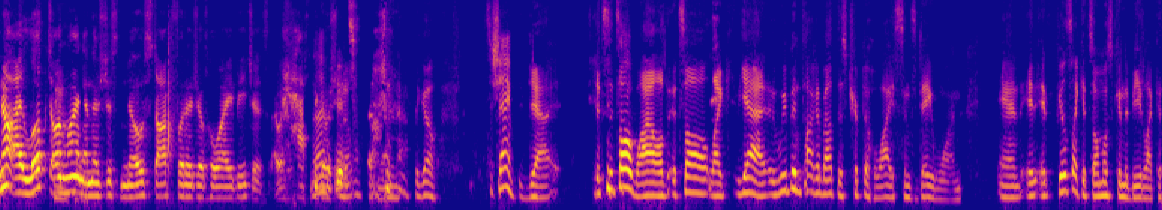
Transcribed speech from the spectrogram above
You know, I looked online and there's just no stock footage of Hawaii beaches. I would have to No, go it's- shoot. You know, have to go. It's a shame. Yeah, it's it's all wild. It's all like yeah, we've been talking about this trip to Hawaii since day one, and it, it feels like it's almost going to be like a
